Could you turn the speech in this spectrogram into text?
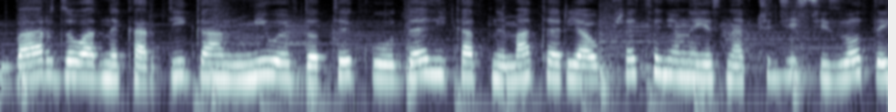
Bardzo ładny kardigan, miły w dotyku, delikatny materiał, przeceniony jest na 30 zł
